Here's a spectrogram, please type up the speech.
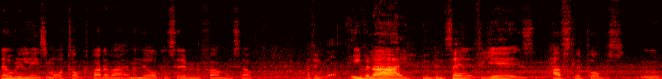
Nobody leaves him or talks bad about him, and they all consider him family. So, I think that even I, who've been saying it for years, have slip-ups. Mm.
